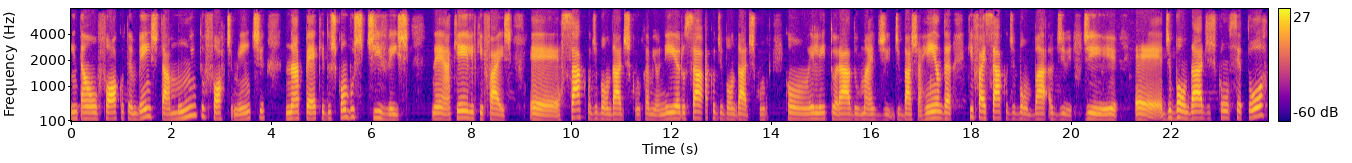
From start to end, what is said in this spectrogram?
Então, o foco também está muito fortemente na PEC dos combustíveis, né? Aquele que faz é, saco de bondades com caminhoneiro, saco de bondades com, com eleitorado mais de, de baixa renda, que faz saco de, bomba, de, de, é, de bondades com o setor.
